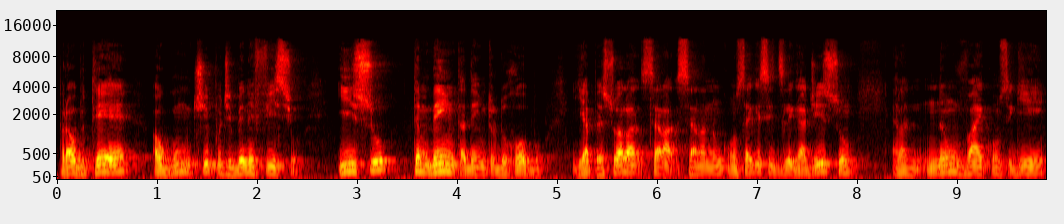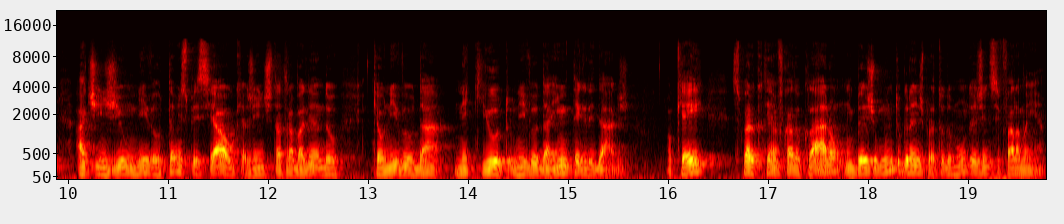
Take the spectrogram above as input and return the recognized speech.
para obter algum tipo de benefício. Isso também está dentro do roubo. E a pessoa, ela, se, ela, se ela não consegue se desligar disso, ela não vai conseguir atingir um nível tão especial que a gente está trabalhando, que é o nível da Nekiut, o nível da integridade. Ok? Espero que tenha ficado claro. Um beijo muito grande para todo mundo e a gente se fala amanhã.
